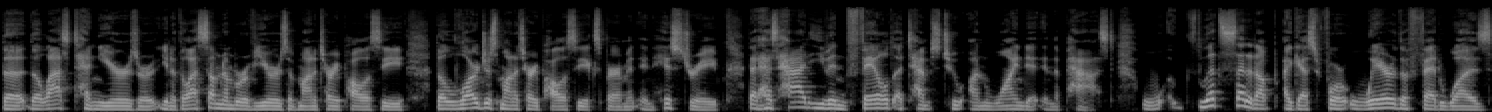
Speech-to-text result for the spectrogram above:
the the last ten years or you know the last some number of years of monetary policy the largest monetary policy experiment in history that has had even failed attempts to unwind it in the past. Let's set it up i guess for where the fed was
